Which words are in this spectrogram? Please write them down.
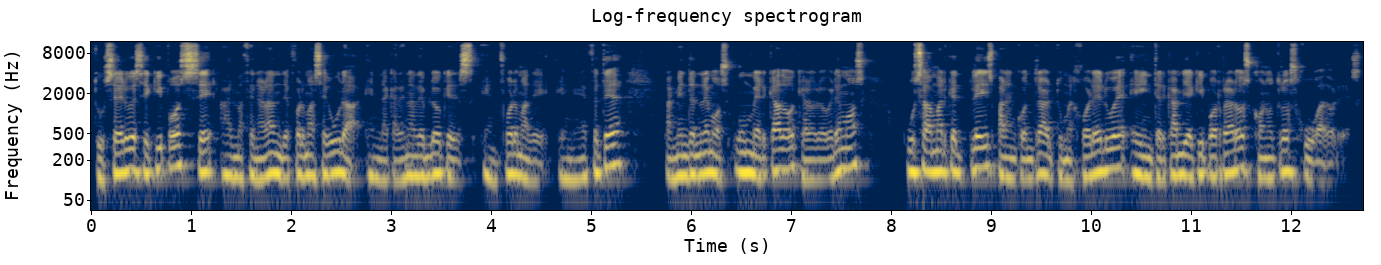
tus héroes equipos se almacenarán de forma segura en la cadena de bloques en forma de NFT, también tendremos un mercado, que ahora lo veremos, Usa Marketplace para encontrar tu mejor héroe e intercambia equipos raros con otros jugadores.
